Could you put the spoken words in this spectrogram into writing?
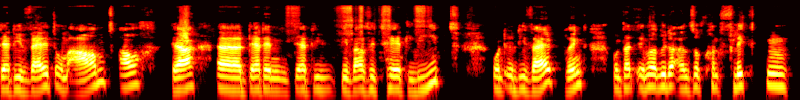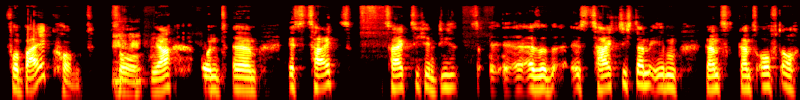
der die Welt umarmt auch, ja, äh, der den, der die Diversität liebt und in die Welt bringt und dann immer wieder an so Konflikten vorbeikommt, so, mhm. ja, und ähm, es zeigt zeigt sich in die, äh, also es zeigt sich dann eben ganz ganz oft auch,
